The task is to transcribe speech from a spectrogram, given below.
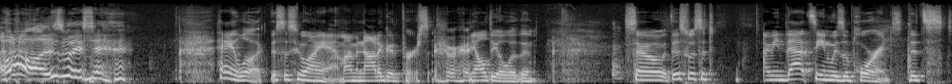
oh, this is what they said. Hey, look, this is who I am. I'm not a good person. Right. Y'all deal with it. So this was, a t- I mean, that scene was abhorrent. That's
